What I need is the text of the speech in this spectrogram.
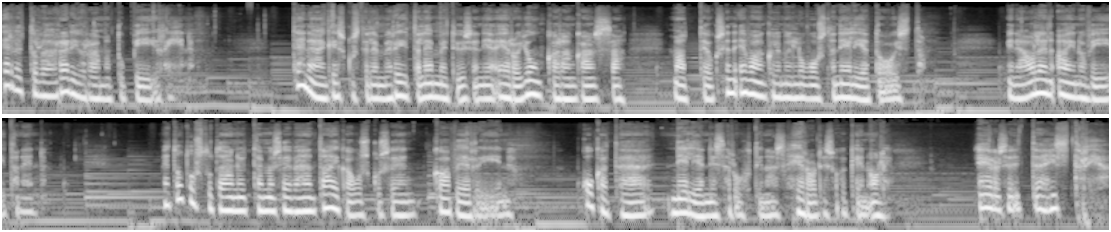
Tervetuloa Radioraamattupiiriin. Tänään keskustelemme Riitta Lemmetyisen ja Eero Junkkalan kanssa Matteuksen evankeliumin luvusta 14. Minä olen Aino Viitanen. Me tutustutaan nyt tämmöiseen vähän taikauskoseen kaveriin. Kuka tämä neljännes ruhtinas Herodes oikein oli? Eero selittää historiaa.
